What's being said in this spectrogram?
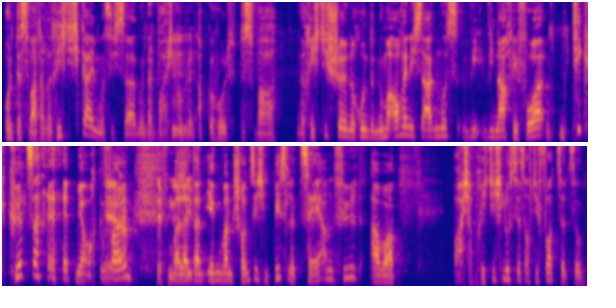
Und das war dann richtig geil, muss ich sagen. Und dann war ich mhm. komplett abgeholt. Das war eine richtig schöne runde Nummer, auch wenn ich sagen muss, wie, wie nach wie vor, ein Tick kürzer hätte mir auch gefallen, ja, weil er dann irgendwann schon sich ein bisschen zäh anfühlt, aber oh, ich habe richtig Lust jetzt auf die Fortsetzung,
